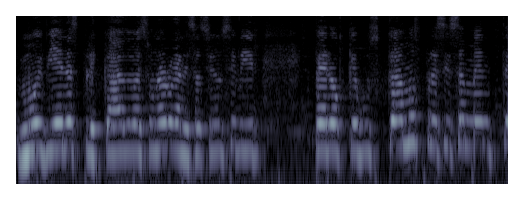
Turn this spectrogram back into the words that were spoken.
muy bien explicado, es una organización civil pero que buscamos precisamente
